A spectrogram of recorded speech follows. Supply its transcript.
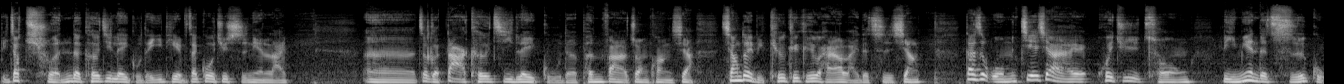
比较纯的科技类股的 ETF，在过去十年来，呃，这个大科技类股的喷发的状况下，相对比 QQQ 还要来得吃香。但是我们接下来会去从里面的持股，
